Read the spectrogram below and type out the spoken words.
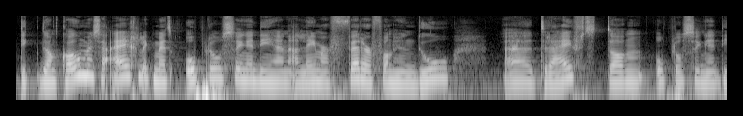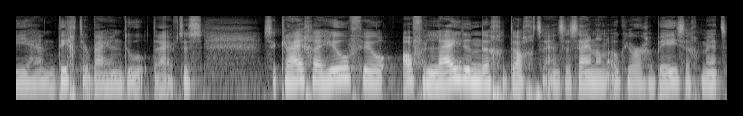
die, dan komen ze eigenlijk met oplossingen die hen alleen maar verder van hun doel uh, drijft dan oplossingen die hen dichter bij hun doel drijft. Dus ze krijgen heel veel afleidende gedachten en ze zijn dan ook heel erg bezig met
